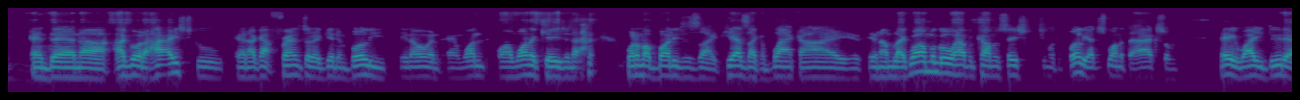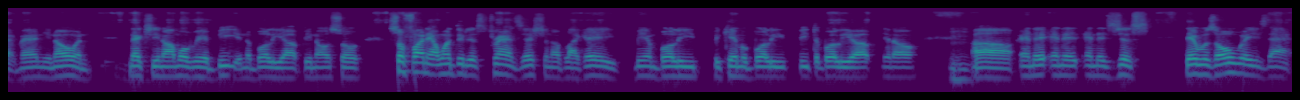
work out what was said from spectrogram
Mm-hmm. And then uh, I go to high school and I got friends that are getting bullied, you know, and, and one on one occasion, one of my buddies is like, he has like a black eye. And I'm like, well, I'm gonna go have a conversation with the bully. I just wanted to ask him, hey, why you do that, man? You know, and next, you know, I'm over here beating the bully up, you know. So so funny. I went through this transition of like, hey, being bullied, became a bully, beat the bully up, you know. Mm-hmm. Uh, and it and it and it's just there was always that,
